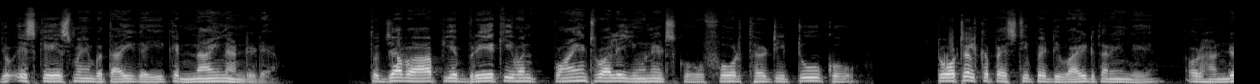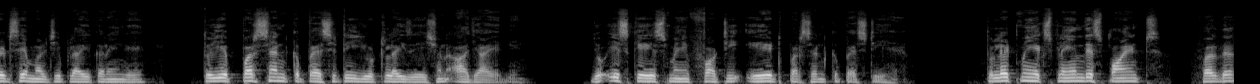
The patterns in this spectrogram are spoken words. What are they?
جو اس کیس میں بتائی گئی کہ نائن ہنڈریڈ ہے، تو جب آپ یہ بریک ایون پوائنٹ والے یونٹس کو فور تھرٹی ٹو کو ٹوٹل کیپیسٹی پہ ڈیوائڈ کریں گے اور ہنڈریڈ سے ملٹیپلائی کریں گے تو یہ پرسنٹ کیپیسٹی یوٹیلائزیشن آ جائے گی، جو اس کیس میں فورٹی ایٹ پرسینٹ کیپیسٹی ہے۔ تو let me explain this point further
